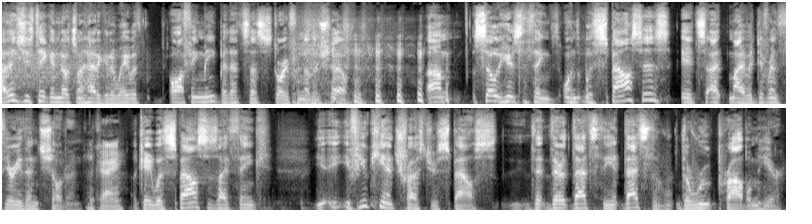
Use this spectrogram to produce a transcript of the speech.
I think she's taking notes on how to get away with offing me, but that's a story for another show. um, so here's the thing: on, with spouses, it's I, I have a different theory than children. Okay. Okay, with spouses, I think y- if you can't trust your spouse, th- that's the that's the the root problem here.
